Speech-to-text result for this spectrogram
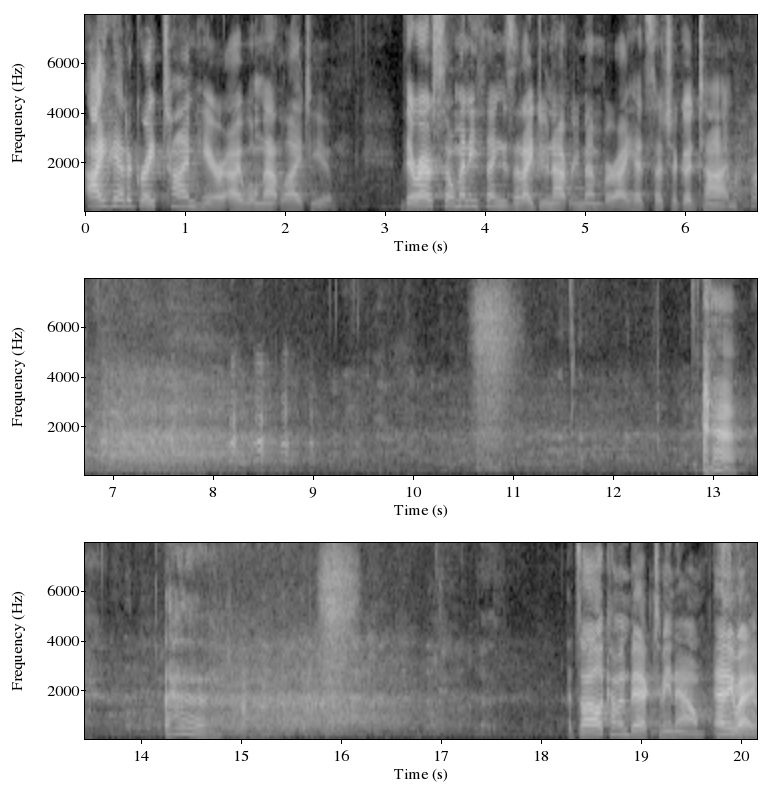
I had a great time here, I will not lie to you. There are so many things that I do not remember. I had such a good time. it's all coming back to me now. Anyway,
